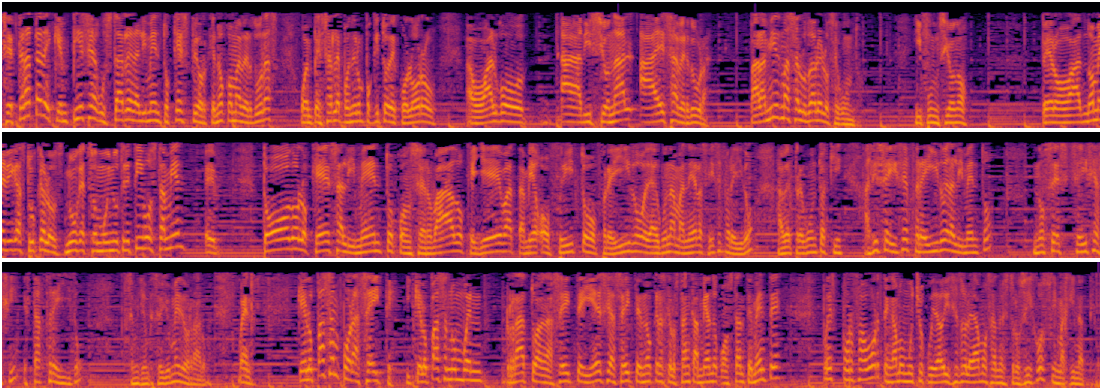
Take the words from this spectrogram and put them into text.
se trata de que empiece a gustarle el alimento. ¿Qué es peor? ¿Que no coma verduras? ¿O empezarle a poner un poquito de color o, algo adicional a esa verdura? Para mí es más saludable lo segundo. Y funcionó. Pero ah, no me digas tú que los nuggets son muy nutritivos también. Eh, todo lo que es alimento conservado que lleva también o frito o freído de alguna manera se dice freído a ver pregunto aquí así se dice freído el alimento no sé, ¿se dice así? ¿Está freído? Se yo medio raro. Bueno, que lo pasan por aceite y que lo pasan un buen rato en aceite y ese aceite no creas que lo están cambiando constantemente, pues por favor tengamos mucho cuidado y si eso le damos a nuestros hijos, imagínate.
